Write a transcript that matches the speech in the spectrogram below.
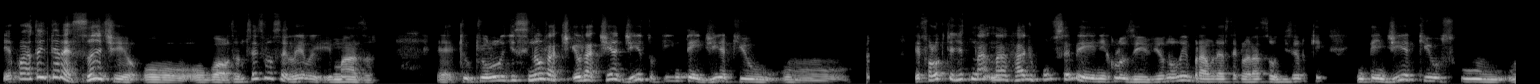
e foi até interessante, o, o Walter, não sei se você lembra, Imasa, é, que, que o Lula disse, não, já, eu já tinha dito que entendia que o, o ele falou que tinha dito na, na Rádio Povo CBN, inclusive, eu não lembrava dessa declaração, dizendo que entendia que os, o,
